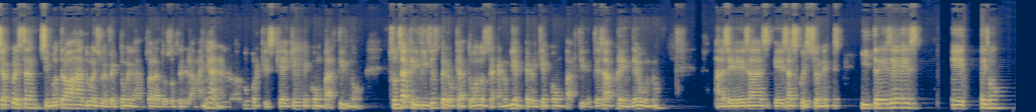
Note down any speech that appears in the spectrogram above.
se acuestan, sigo trabajando, en su efecto me levanto a las 2 o 3 de la mañana. Lo hago porque es que hay que compartir, ¿no? Son sacrificios, pero que a todos nos traen un bien, pero hay que compartir. Entonces aprende uno a hacer esas, esas cuestiones. Y tres es eh, eso,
